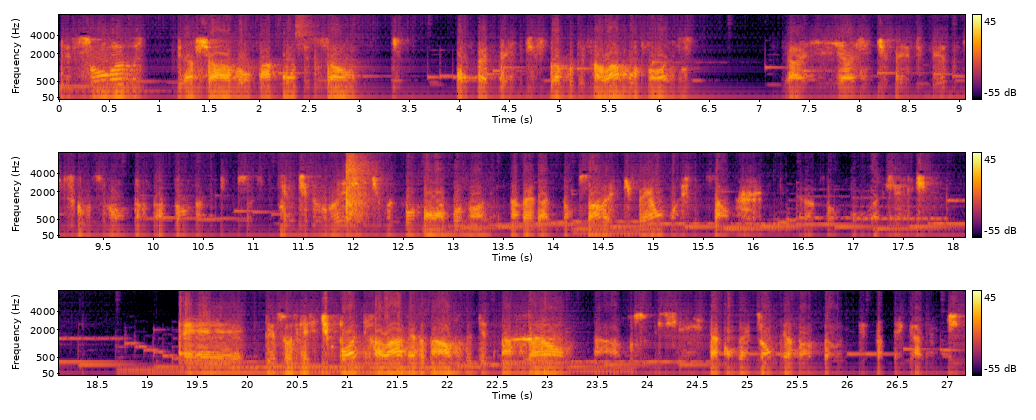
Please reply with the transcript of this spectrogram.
pessoas se achavam na condição competentes para poder falar por nós. E aí a gente vê esse mesmo discurso voltando a todas as discussões no sentido legítimo por falar por nós. Na verdade, não só a gente vê uma Constituição que transformou a gente. É, pessoas que a gente pode falar né, na autodeterminação, na autossuficiência, a Convenção Universal também garante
